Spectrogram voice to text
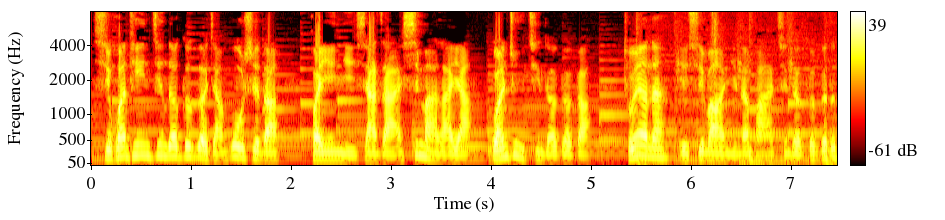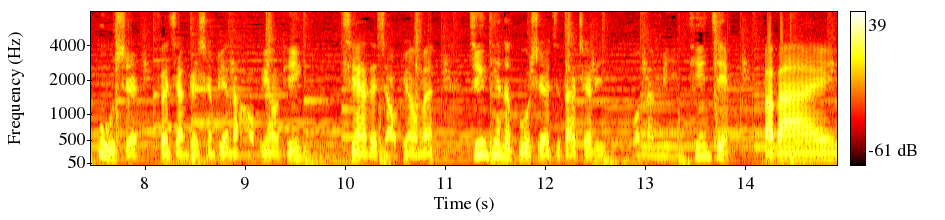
喜欢听金德哥哥讲故事的，欢迎你下载喜马拉雅，关注金德哥哥。同样呢，也希望你能把金德哥哥的故事分享给身边的好朋友听。亲爱的小朋友们，今天的故事就到这里，我们明天见，拜拜。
